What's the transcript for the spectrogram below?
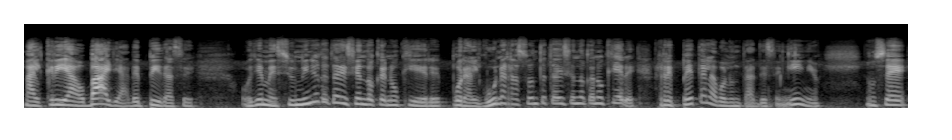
malcriado, vaya, despídase. Óyeme, si un niño te está diciendo que no quiere, por alguna razón te está diciendo que no quiere, respeta la voluntad de ese niño. Entonces,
